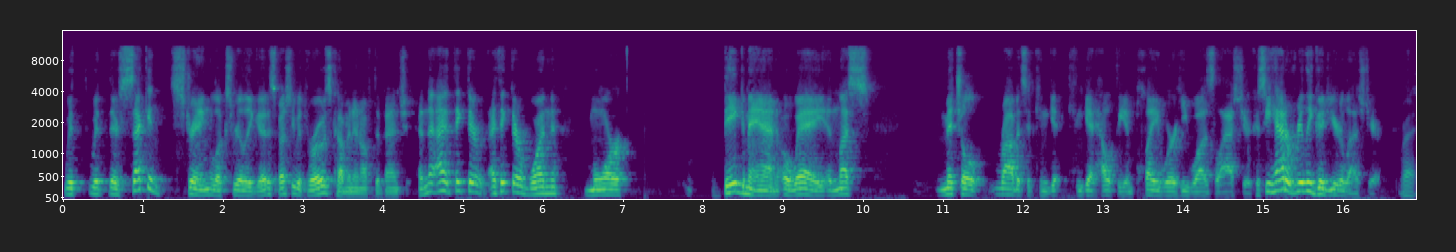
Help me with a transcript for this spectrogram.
with with their second string looks really good, especially with Rose coming in off the bench. And then I think they're I think they're one more big man away, unless Mitchell Robinson can get can get healthy and play where he was last year because he had a really good year last year. Right.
